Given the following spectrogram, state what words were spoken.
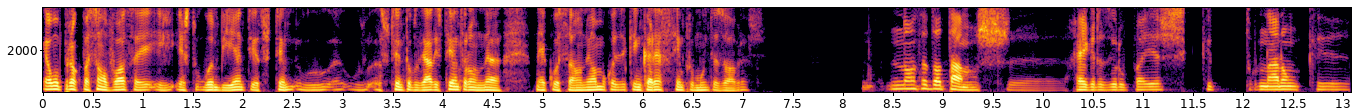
é uma preocupação vossa, este, o ambiente e a, sustentabilidade, isto entram na, na equação, não é uma coisa que encarece sempre muitas obras? Nós adotámos uh, regras europeias que tornaram que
